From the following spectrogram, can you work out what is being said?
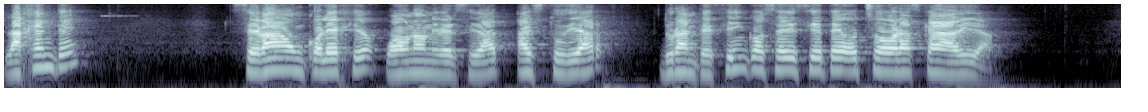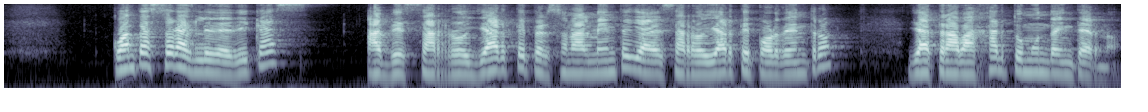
La gente se va a un colegio o a una universidad a estudiar durante 5, 6, 7, 8 horas cada día. ¿Cuántas horas le dedicas a desarrollarte personalmente y a desarrollarte por dentro y a trabajar tu mundo interno?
